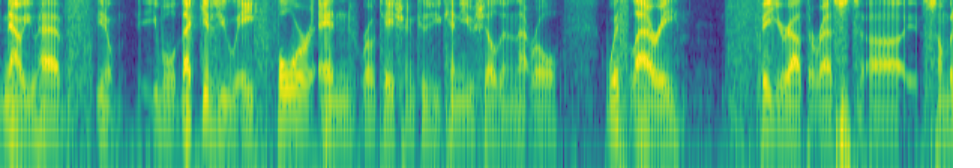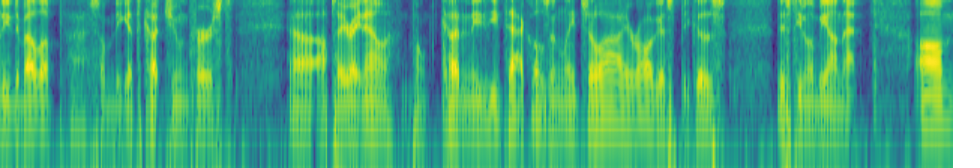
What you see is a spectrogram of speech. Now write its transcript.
now you have you know you will that gives you a four end rotation because you can use Sheldon in that role with Larry. Figure out the rest. Uh, somebody develop. Somebody gets cut June first. Uh, I'll tell you right now, don't cut any D tackles in late July or August because this team will be on that um,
